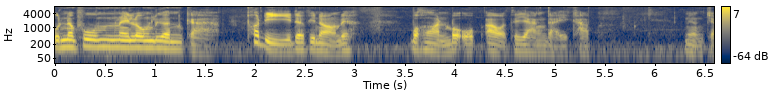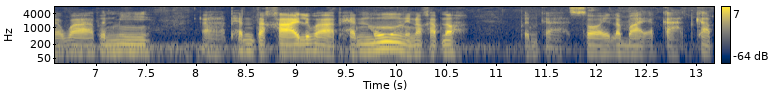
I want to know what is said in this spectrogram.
อุณหภูมิในโรงเรือนกะพอดีเด้อพี่น้องเด้อบ่ฮ้อนบ่อบเอาแต่อย่างใดครับ เนื่องจากว่าเพิ่นมีแผ่นตะข่ายหรือว่าแผ่นมุ้งเนี่เนะครับเนาะเพิ่นกะซอยระบายอากาศครับ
